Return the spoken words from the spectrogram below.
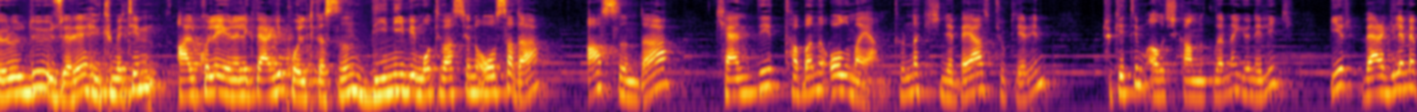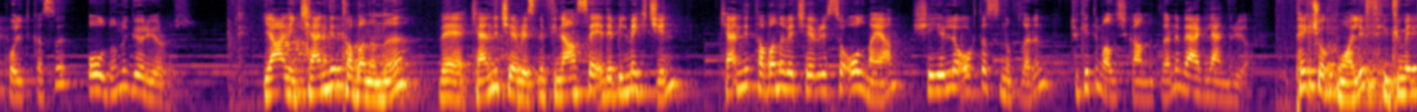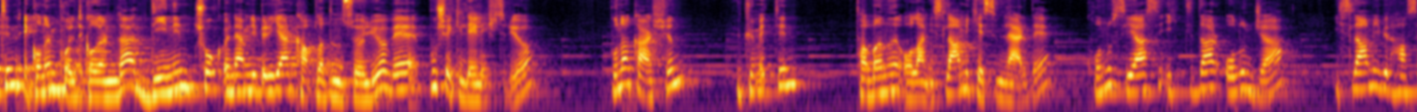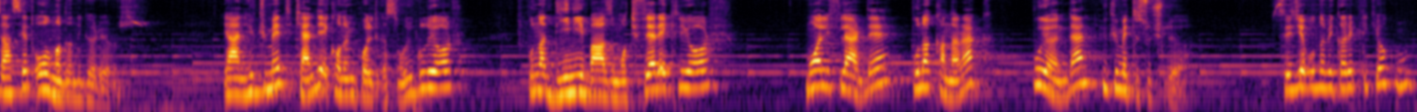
Görüldüğü üzere hükümetin alkole yönelik vergi politikasının dini bir motivasyonu olsa da aslında kendi tabanı olmayan tırnak içinde beyaz Türklerin tüketim alışkanlıklarına yönelik bir vergileme politikası olduğunu görüyoruz. Yani kendi tabanını ve kendi çevresini finanse edebilmek için kendi tabanı ve çevresi olmayan şehirli orta sınıfların tüketim alışkanlıklarını vergilendiriyor. Pek çok muhalif hükümetin ekonomi politikalarında dinin çok önemli bir yer kapladığını söylüyor ve bu şekilde eleştiriyor. Buna karşın hükümetin tabanı olan İslami kesimlerde konu siyasi iktidar olunca İslami bir hassasiyet olmadığını görüyoruz. Yani hükümet kendi ekonomi politikasını uyguluyor, buna dini bazı motifler ekliyor, muhalifler de buna kanarak bu yönden hükümeti suçluyor. Sizce bunda bir gariplik yok mu?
